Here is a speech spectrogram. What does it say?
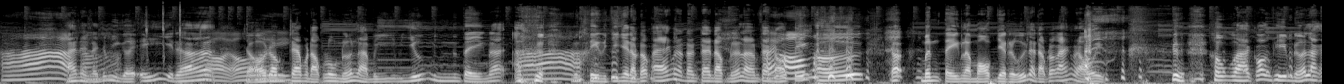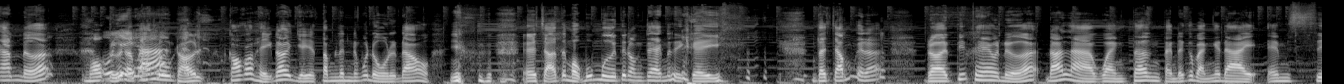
À. cái này là đó. giống như gợi ý gì đó Trời ơi. trời ơi đoan trang mà đọc luôn nữa là bị dướng minh tiền đó À. minh tiền là chuyên gia đọc đáp án đó đoan trang đọc nữa là đoan trang nổi tiếng ừ đó, minh tiền là một giờ rưỡi là đọc đáp án rồi hôm qua có thêm nữa lan anh nữa một Ủa vậy đáp án luôn trời có có thiệt đó vậy tâm linh không có đùa được đâu. Sợ tới một bốn mươi tới đoan trang đó thì kỳ. Người ta chấm rồi đó. Rồi tiếp theo nữa đó là hoàng tân. Tặng đến các bạn nghe đài mc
